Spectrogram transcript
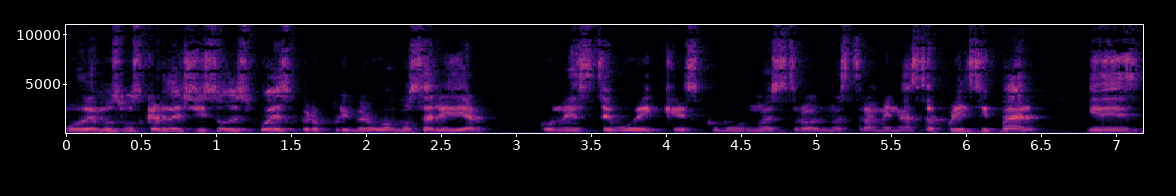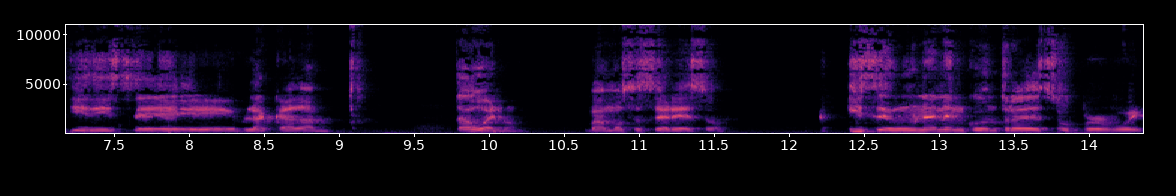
podemos buscar el hechizo después, pero primero vamos a lidiar con este güey que es como nuestro, nuestra amenaza principal. Y, y dice Black Adam, está bueno, vamos a hacer eso. Y se unen en contra de Superboy.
